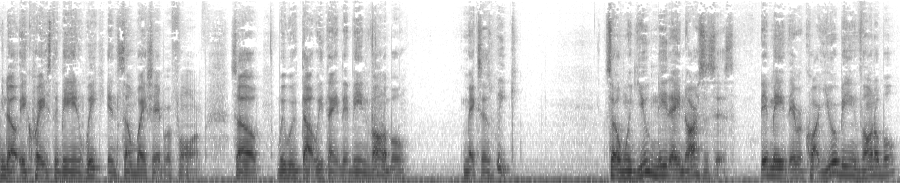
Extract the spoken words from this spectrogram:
You know, equates to being weak in some way, shape, or form. So we, we thought we think that being vulnerable makes us weak. So when you need a narcissist, it means they require you're being vulnerable,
